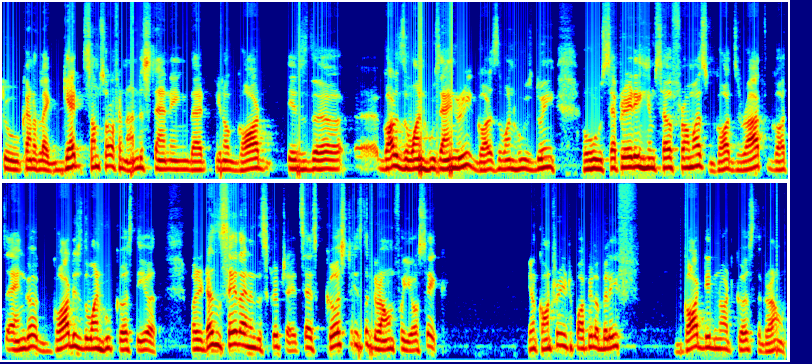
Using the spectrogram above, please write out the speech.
to kind of like get some sort of an understanding that you know god is the uh, god is the one who's angry god is the one who's doing who's separating himself from us god's wrath god's anger god is the one who cursed the earth. But it doesn't say that in the scripture. It says cursed is the ground for your sake. You know contrary to popular belief God did not curse the ground.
